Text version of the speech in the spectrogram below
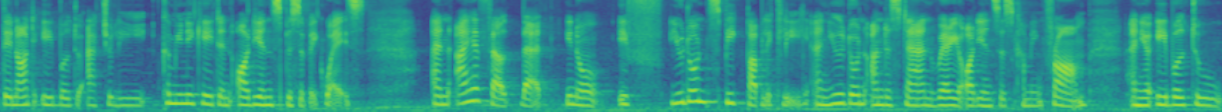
they're not able to actually communicate in audience specific ways. And I have felt that, you know, if you don't speak publicly and you don't understand where your audience is coming from and you're able to,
